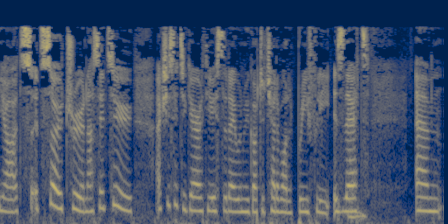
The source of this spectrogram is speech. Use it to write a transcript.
Yeah, it's it's so true. And I said to, actually said to Gareth yesterday when we got to chat about it briefly, is that mm. Um,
